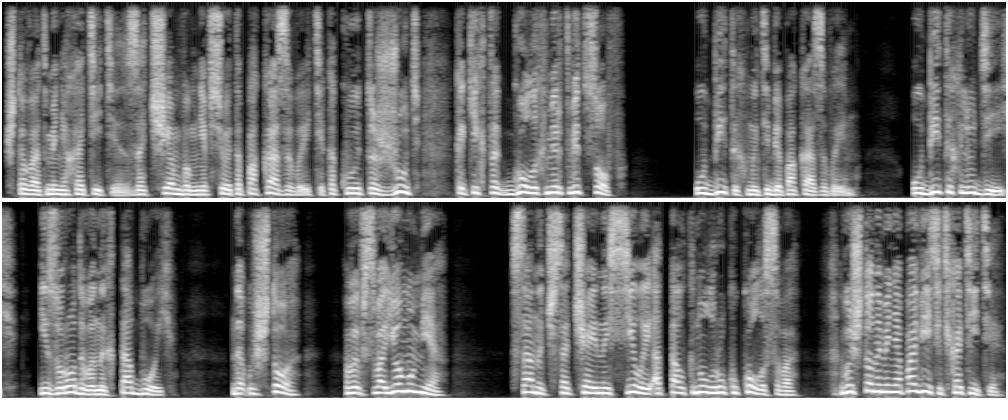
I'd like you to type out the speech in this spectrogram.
Что вы от меня хотите? Зачем вы мне все это показываете? Какую-то жуть, каких-то голых мертвецов. Убитых мы тебе показываем. Убитых людей, изуродованных тобой. Да вы что? Вы в своем уме? Саныч с отчаянной силой оттолкнул руку Колосова. Вы что на меня повесить хотите?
